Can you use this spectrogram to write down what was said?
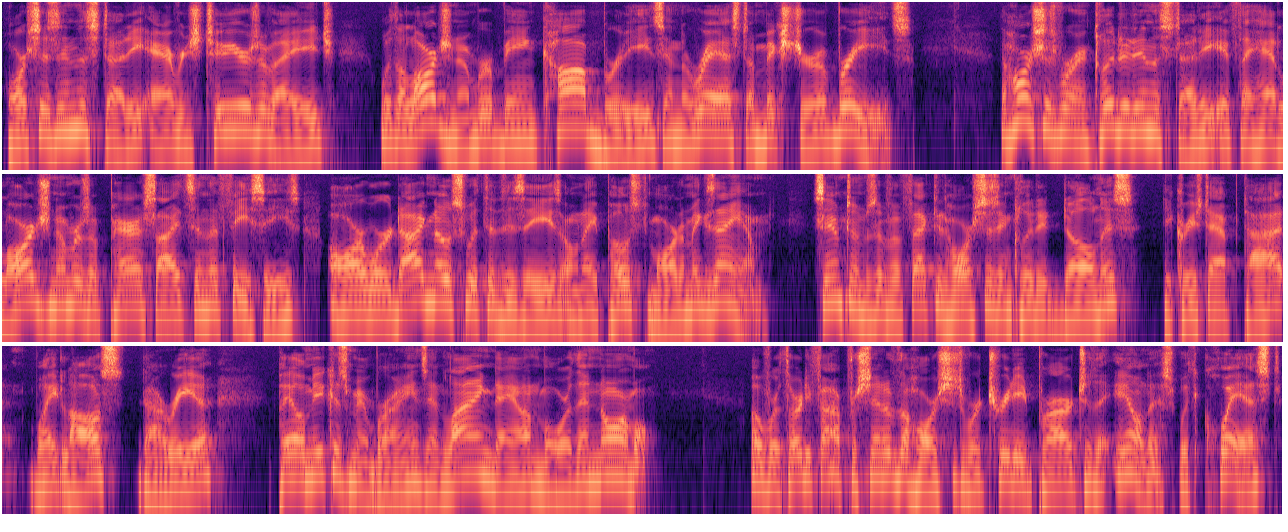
Horses in the study averaged two years of age, with a large number being cob breeds and the rest a mixture of breeds. The horses were included in the study if they had large numbers of parasites in the feces or were diagnosed with the disease on a post-mortem exam. Symptoms of affected horses included dullness, decreased appetite, weight loss, diarrhea, pale mucous membranes, and lying down more than normal. Over 35% of the horses were treated prior to the illness with Quest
